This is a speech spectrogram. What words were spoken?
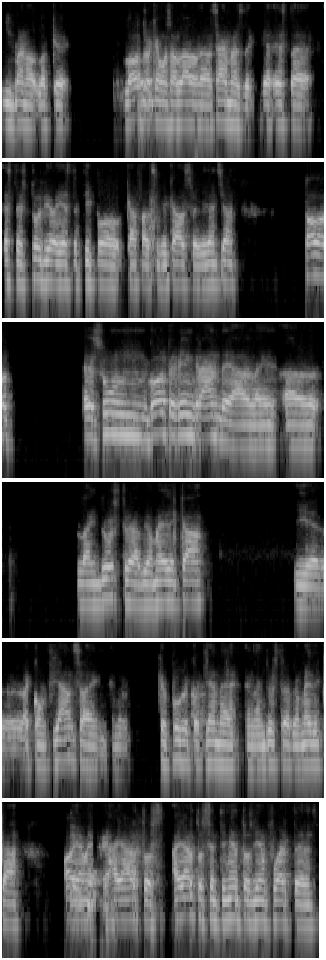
y bueno, lo que, lo otro que hemos hablado de Alzheimer, de este, este estudio y este tipo que ha falsificado su evidencia, todo es un golpe bien grande a la, a la industria biomédica y la confianza en, en el que el público tiene en la industria biomédica. Obviamente hay hartos, hay hartos sentimientos bien fuertes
